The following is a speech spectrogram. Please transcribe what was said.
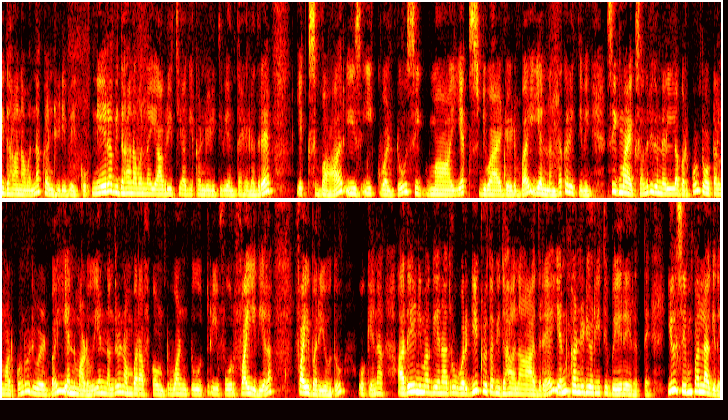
ವಿಧಾನವನ್ನು ಕಂಡುಹಿಡಿಬೇಕು. ನೇರ ವಿಧಾನವನ್ನು ಯಾವ ರೀತಿಯಾಗಿ ಕಂಡುಹಿಡಿತೀವಿ ಅಂತ ಹೇಳಿದ್ರೆ X bar is equal to sigma X divided by N ಅಂತ ಕರಿತೀವಿ. ಸಿಗ್ಮಾ ಎಕ್ಸ್ ಅಂದರೆ ಇದನ್ನೆಲ್ಲ ಬರ್ಕೊಂಡು ಟೋಟಲ್ ಮಾಡಿಕೊಂಡು ಡಿವೈಡ್ ಬೈ ಎನ್ ಮಾಡೋದು. ಎನ್ ಅಂದರೆ number of count one two three four five ಇದೆಯಲ್ಲ? ಫೈವ್ ಬರೆಯೋದು. ಓಕೆನಾ ಅದೇ ನಿಮಗೇನಾದರೂ ವರ್ಗೀಕೃತ ವಿಧಾನ ಆದರೆ ಎನ್ ಕಂಡಿಡಿಯೋ ರೀತಿ ಬೇರೆ ಇರುತ್ತೆ. ಇಲ್ಲಿ ಸಿಂಪಲ್ ಆಗಿದೆ.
